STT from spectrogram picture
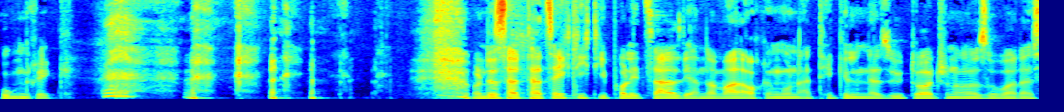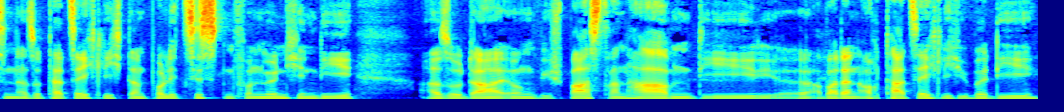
hungrig. und das ist halt tatsächlich die Polizei, also die haben da mal auch irgendwo einen Artikel in der Süddeutschen oder so war das, sind also tatsächlich dann Polizisten von München, die also da irgendwie Spaß dran haben, die äh, aber dann auch tatsächlich über die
